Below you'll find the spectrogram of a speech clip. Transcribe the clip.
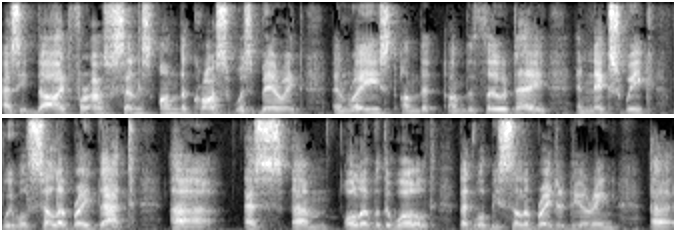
as he died for our sins on the cross was buried and raised on the on the third day. And next week we will celebrate that uh, as um, all over the world. That will be celebrated during uh,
